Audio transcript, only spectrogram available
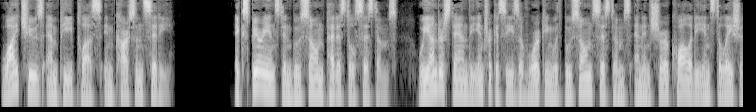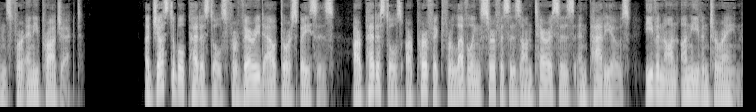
Why choose MP Plus in Carson City? Experienced in Buzon pedestal systems, we understand the intricacies of working with Buzon systems and ensure quality installations for any project. Adjustable pedestals for varied outdoor spaces, our pedestals are perfect for leveling surfaces on terraces and patios, even on uneven terrain.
